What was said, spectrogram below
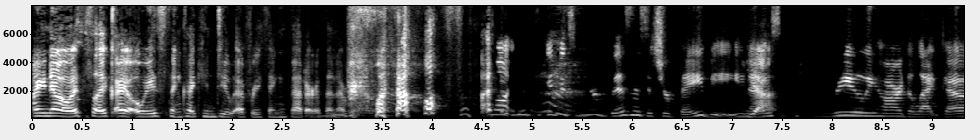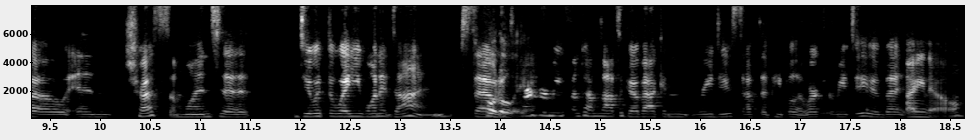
I know. It's like I always think I can do everything better than everyone else. But... Well, if it's your business, it's your baby, you know. Yeah. It's really hard to let go and trust someone to do it the way you want it done. So totally. it's hard for me sometimes not to go back and redo stuff that people that work for me do. But I know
